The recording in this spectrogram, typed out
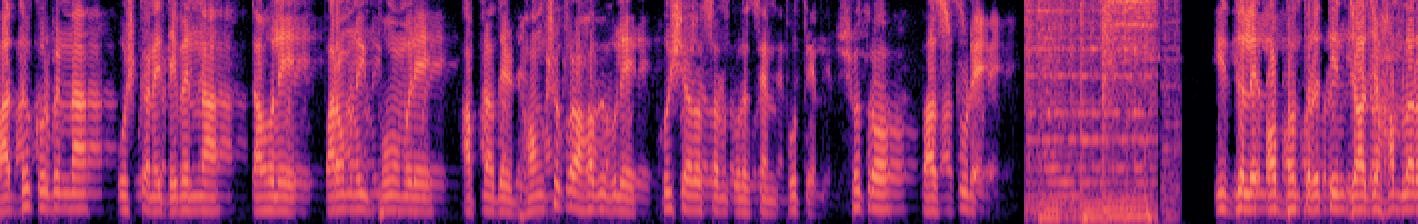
বাধ্য করবেন না, উস্কানে দেবেন না। তাহলে পারমাণবিক বোমা মেরে আপনাদের ধ্বংস করা হবে বলে হুঁশিয়ার উচ্চারণ করেছেন পুতিন। সূত্র পাস টুডে। ইসরায়েলের অভ্যন্তরে তিন জাহাজে হামলার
